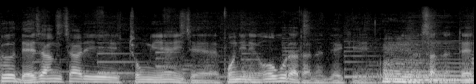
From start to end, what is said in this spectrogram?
그 네 장짜리 종이에 이제 본인이 억울하다는 얘기였었는데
